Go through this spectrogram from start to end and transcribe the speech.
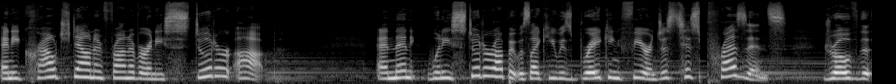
and he crouched down in front of her and he stood her up. And then when he stood her up, it was like he was breaking fear, and just his presence drove the,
